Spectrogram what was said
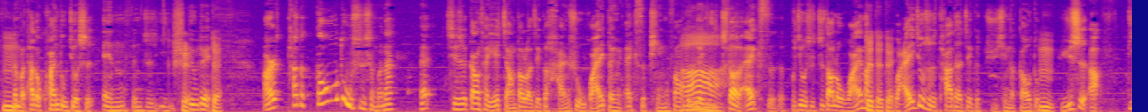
那么它的宽度就是 n 分之一，是对不对？对。而它的高度是什么呢？哎，其实刚才也讲到了这个函数 y 等于 x 平方，对不对？你知道了 x，不就是知道了 y 吗？对对对，y 就是它的这个矩形的高度。嗯，于是啊。第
